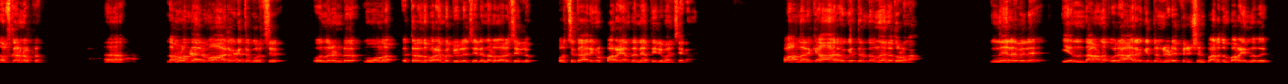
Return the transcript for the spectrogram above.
നമസ്കാരം ഡോക്ടർ നമ്മൾ നമ്മളെന്തായാലും ആരോഗ്യത്തെക്കുറിച്ച് ഒന്ന് രണ്ട് മൂന്ന് എത്രയെന്ന് പറയാൻ പറ്റൂല. ചെല്ലുന്നിടത്തോടെ ചെല്ലും. കുറച്ച് കാര്യങ്ങൾ പറയാൻ തന്നെ തീരുമാനിച്ചേക്കാം. അപ്പൊ ആ നിലയ്ക്ക് ആരോഗ്യത്തിൽ നിന്ന് തന്നെ തുടങ്ങാം. നിലവിൽ എന്താണ് ഒരു ആരോഗ്യത്തിന്റെ ഡെഫിനിഷൻ പലതും പറയുന്നത്.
